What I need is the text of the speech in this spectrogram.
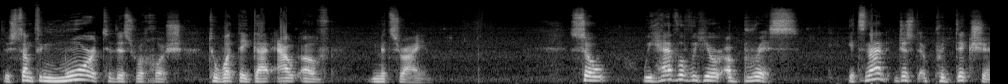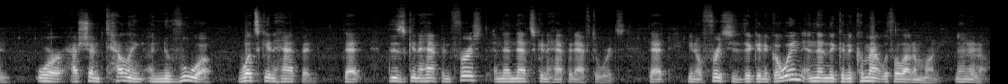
There's something more to this rechush, to what they got out of Mitzrayim. So we have over here a bris. It's not just a prediction or Hashem telling a nevuah what's going to happen. That this is going to happen first, and then that's going to happen afterwards. That you know, first they're going to go in, and then they're going to come out with a lot of money. No, no, no.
